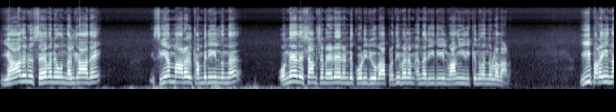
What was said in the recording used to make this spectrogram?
യാതൊരു സേവനവും നൽകാതെ സി എം ആർ എൽ കമ്പനിയിൽ നിന്ന് ഒന്നേ ദശാംശം ഏഴ് രണ്ട് കോടി രൂപ പ്രതിഫലം എന്ന രീതിയിൽ വാങ്ങിയിരിക്കുന്നു എന്നുള്ളതാണ്. ഈ പറയുന്ന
